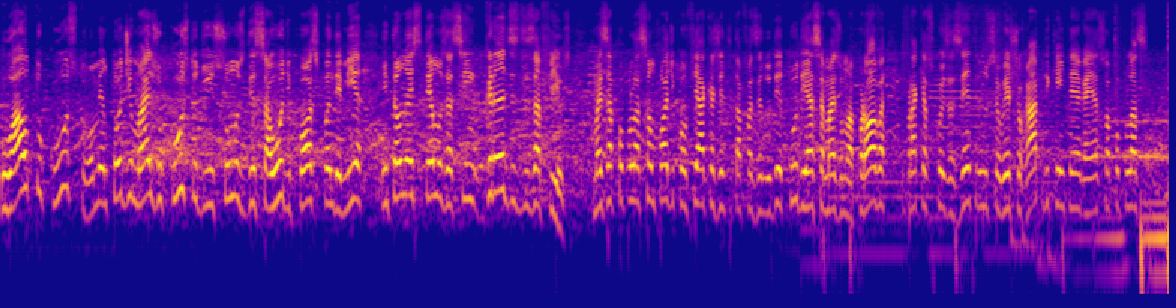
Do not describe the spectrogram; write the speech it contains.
o alto custo, aumentou demais o custo de insumos de saúde pós-pandemia, então nós temos assim grandes desafios. Mas a população pode confiar que a gente está fazendo de tudo e essa é mais uma prova para que as coisas entrem no seu eixo rápido e quem tem a ganhar é a população.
